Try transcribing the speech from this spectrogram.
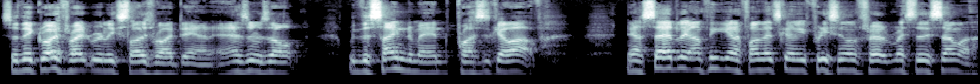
So their growth rate really slows right down, and as a result, with the same demand, prices go up. Now, sadly, I'm thinking I find that's going to be pretty similar throughout the rest of this summer.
